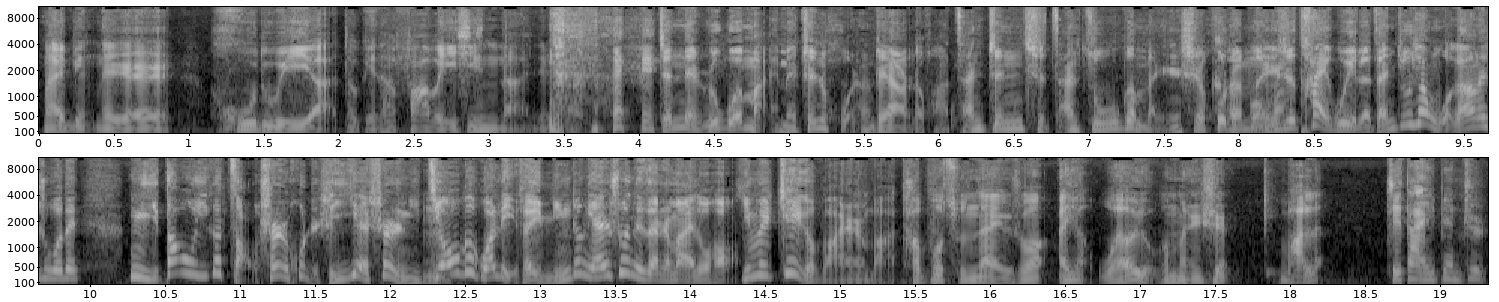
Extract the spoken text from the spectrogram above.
买饼的人呼堆呀、都给他发微信呢。就是 真的，如果买卖真火成这样的话，咱真是咱租个门市，或者门市太贵了，咱就像我刚才说的，你到一个早市或者是夜市，你交个管理费，名正言顺的在那卖多好。因为这个玩意儿吧，它不存在于说，哎呀，我要有个门市，完了，这大爷变质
